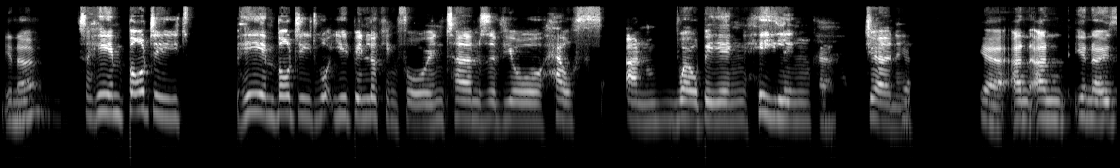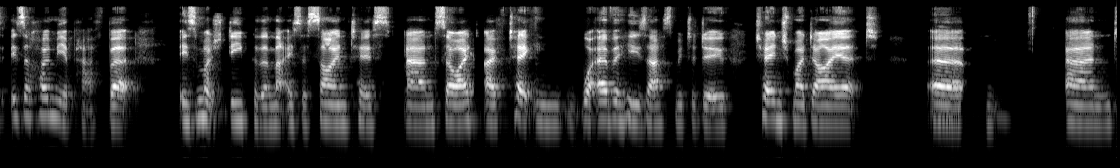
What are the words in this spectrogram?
you know so he embodied he embodied what you'd been looking for in terms of your health and well-being healing yeah. journey yeah. yeah. and and you know is, is a homeopath but is much deeper than that. He's a scientist and so I, i've taken whatever he's asked me to do changed my diet um, and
